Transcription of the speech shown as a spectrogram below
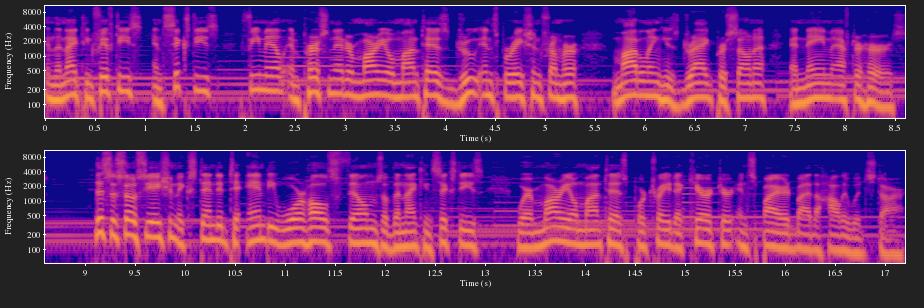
In the 1950s and 60s, female impersonator Mario Montez drew inspiration from her, modeling his drag persona and name after hers. This association extended to Andy Warhol's films of the 1960s, where Mario Montez portrayed a character inspired by the Hollywood star.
